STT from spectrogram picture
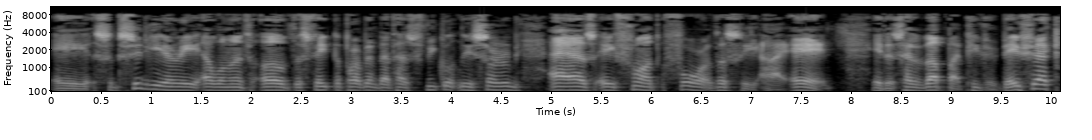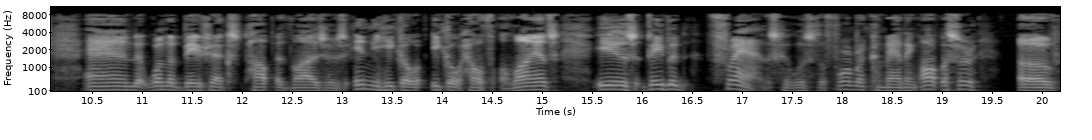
a subsidiary element of the State Department that has frequently served as a front for the CIA. It is headed up by Peter Daszak, and one of Daszak's top advisors in the Eco, Health Alliance is David Franz, who was the former commanding officer of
